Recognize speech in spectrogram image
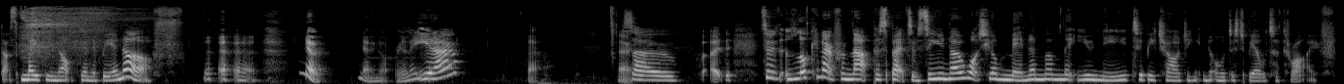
that's maybe not going to be enough. no, no, not really. You know? No. No. So, uh, so looking at it from that perspective, so you know what's your minimum that you need to be charging in order to be able to thrive.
